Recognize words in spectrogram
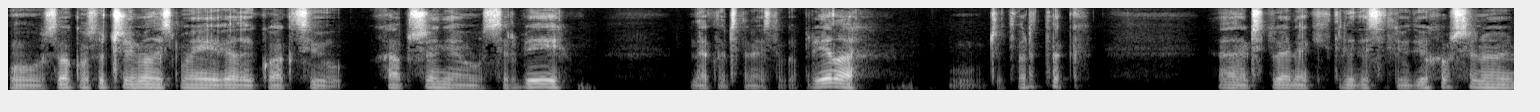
U svakom slučaju imali smo i veliku akciju hapšenja u Srbiji, dakle 14. aprila, u četvrtak. Znači, tu je nekih 30 ljudi uhapšeno.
